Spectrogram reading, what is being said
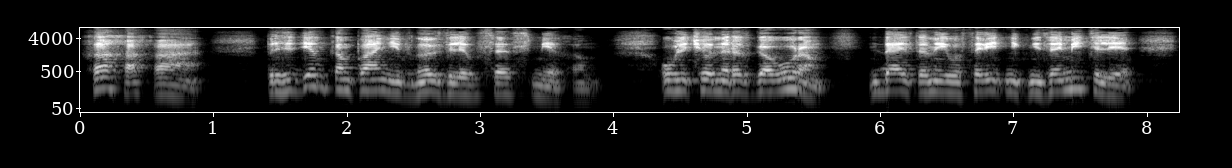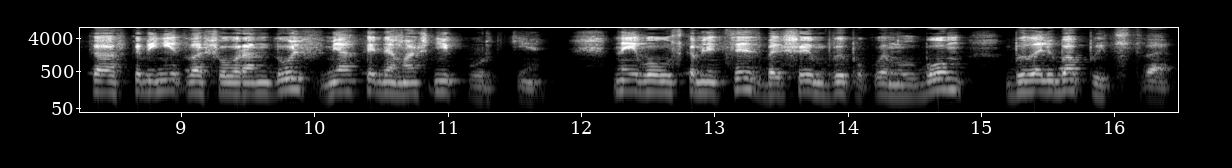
Ха-ха-ха! Президент компании вновь залился смехом. Увлеченный разговором, Дальтон и его советник не заметили, как в кабинет вошел Рандольф в мягкой домашней куртке. На его узком лице с большим выпуклым лбом было любопытство.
